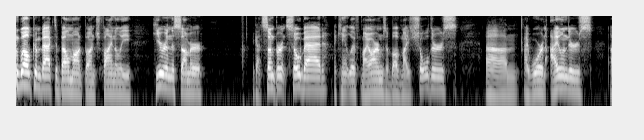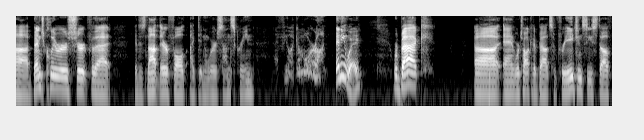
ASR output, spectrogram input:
And welcome back to Belmont Bunch, finally, here in the summer. I got sunburnt so bad, I can't lift my arms above my shoulders. Um, I wore an Islanders uh, bench clearers shirt for that. It is not their fault. I didn't wear sunscreen. I feel like a moron. Anyway, we're back, uh, and we're talking about some free agency stuff.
